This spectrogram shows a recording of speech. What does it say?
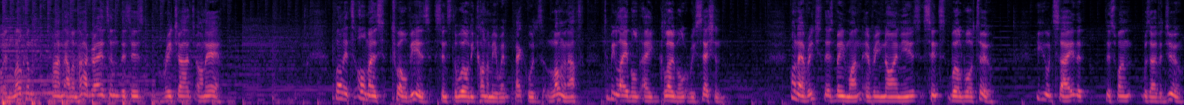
and welcome. I'm Alan Hargraves and this is Recharge on Air. Well, it's almost 12 years since the world economy went backwards long enough to be labelled a global recession. On average, there's been one every nine years since World War II. You could say that this one was overdue.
